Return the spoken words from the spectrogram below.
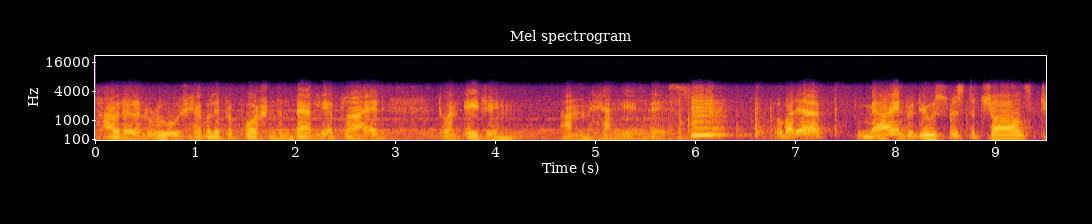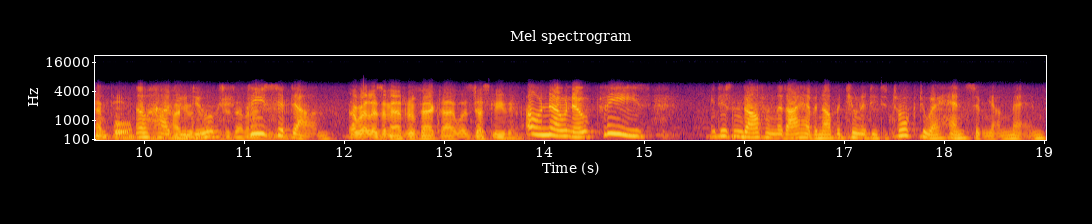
powder and rouge heavily proportioned and badly applied to an aging, unhappy face. Oh, my dear, may I introduce Mr. Charles Temple? Oh, how do How you do you do? do, Mrs. Please sit down. Uh, well, as a matter of fact, I was just leaving. Oh, no, no, please. It isn't often that I have an opportunity to talk to a handsome young man.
